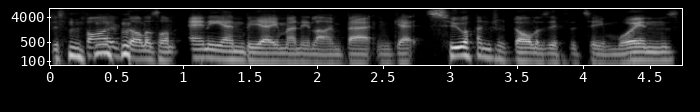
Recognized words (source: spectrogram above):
just five dollars on any nba money line bet and get $200 if the team wins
